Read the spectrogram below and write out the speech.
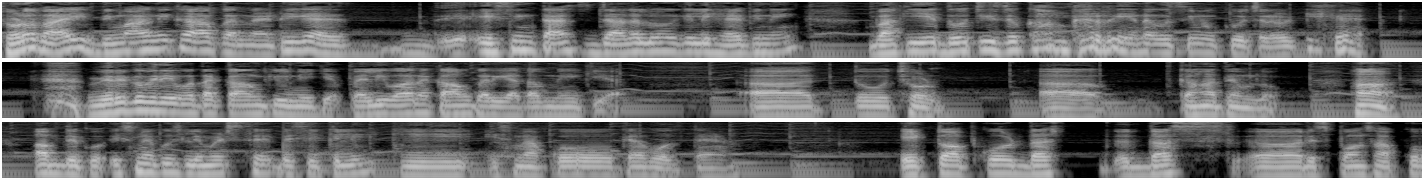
छोड़ो भाई दिमाग नहीं खराब करना है ठीक है? एसिंग टास्क ज़्यादा लोगों के लिए है भी नहीं। बाकी ये दो चीज़ जो काम कर रही है ना उसी में पूछ रहा हूँ ठीक है? मेरे को भी नहीं पता काम क्यों नहीं किया। पहली बार ने काम कर गया अब नहीं किया। आ, तो छोड़ो। कहाँ थे हम लोग? हाँ अब देखो इसमें कुछ लिमिट्स थे बेसिकली कि इसमें आपको क्या बोलते हैं? एक तो आपको दस दस रिस्पॉन्स आपको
